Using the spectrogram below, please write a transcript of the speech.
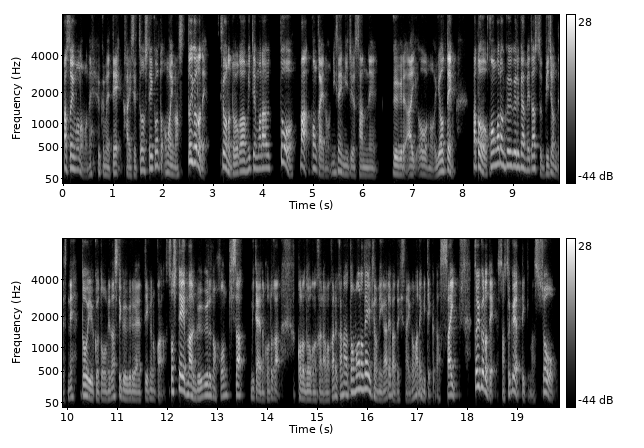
まあ、そういうものもね、含めて解説をしていこうと思います。ということで、今日の動画を見てもらうと、まあ、今回の2023年 Google I.O. の要点、あと、今後の Google が目指すビジョンですね。どういうことを目指して Google がやっていくのか。そして、まあ、Google の本気さみたいなことが、この動画からわかるかなと思うので、興味があればぜひ最後まで見てください。ということで、早速やっていきましょう。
